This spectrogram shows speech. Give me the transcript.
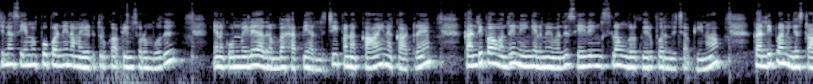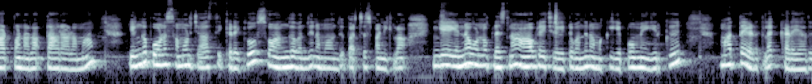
சின்ன சேமிப்பு பண்ணி நம்ம எடுத்திருக்கோம் அப்படின்னு சொல்லும்போது எனக்கு உண்மையிலே அது ரொம்ப ஹாப்பியாக இருந்துச்சு. இப்போ நான் காயினை காட்டுறேன். கண்டிப்பாக வந்து நீங்களுமே வந்து சேவிங்ஸில் உங்களுக்கு விருப்பம் இருந்துச்சு அப்படின்னா கண்டிப்பாக நீங்கள் ஸ்டார்ட் பண்ணலாம் தாராளமாக எங்கே போன அமௌண்ட் ஜாஸ்தி கிடைக்கும் ஸோ அங்கே வந்து நம்ம வந்து பர்ச்சேஸ் பண்ணிக்கலாம். இங்கே என்ன ஒன்று ப்ளஸ்னால் ஆவரேஜ் ரேட்டு வந்து நமக்கு எப்போவுமே இருக்குது மற்ற இடத்துல கிடையாது.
